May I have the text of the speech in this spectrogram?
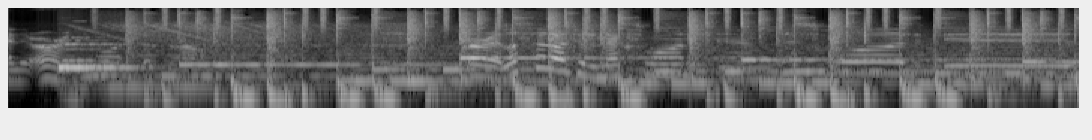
Die there? Alright, you know what? That's enough. Alright, let's head on to the next one. And this one is.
